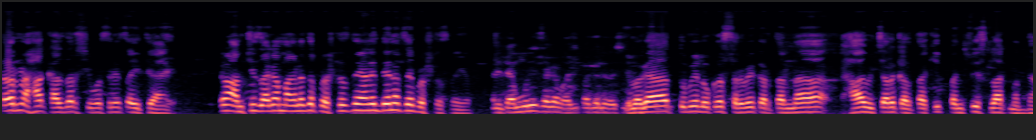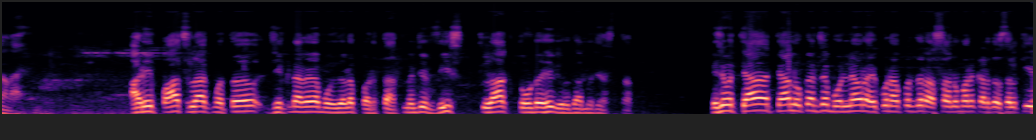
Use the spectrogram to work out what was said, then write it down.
टर्न हा खासदार शिवसेनेचा इथे आहे. तेव्हा आमची जागा मागण्याचा प्रश्नच नाही आणि देण्याचा प्रश्नच नाही. आणि त्यामुळे भाजपाच्या हे बघा तुम्ही लोक सर्वे करताना हा विचार करता की पंचवीस लाख मतदान आहे. आणि पाच लाख मतं जिंकणाऱ्या उमेदवाराला पडतात. म्हणजे वीस लाख तोंड हे विरोधामध्ये असतात. त्याच्यामुळे त्या त्या लोकांच्या बोलण्यावर ऐकून आपण जर असं अनुमान करत असाल की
